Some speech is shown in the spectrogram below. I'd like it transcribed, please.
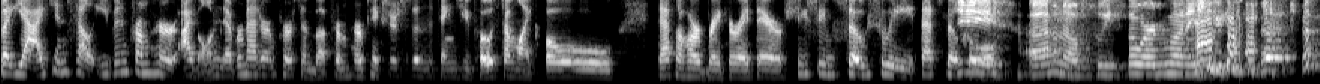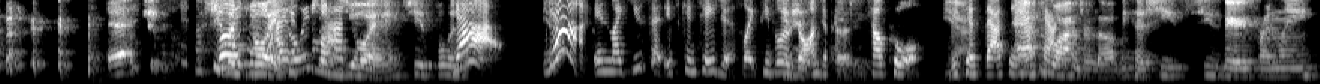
but yeah, I can tell even from her, I've, I've never met her in person, but from her pictures and the things you post, I'm like, oh, that's a heartbreaker right there. She seems so sweet. That's so cool. I don't know if sweet's the word we want to use. She's well, a joy. She's full of joy. She's full of yeah. Joy. Yeah. And like you said, it's contagious. Like people are it drawn to her. How cool. Yeah. Because that's an I have impact. to watch her though, because she's she's very friendly.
